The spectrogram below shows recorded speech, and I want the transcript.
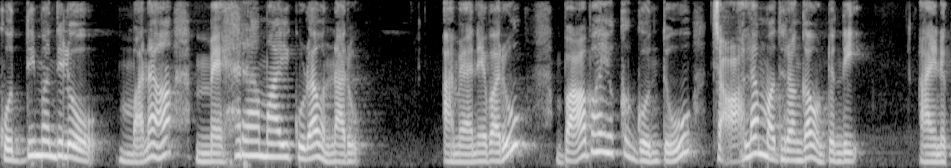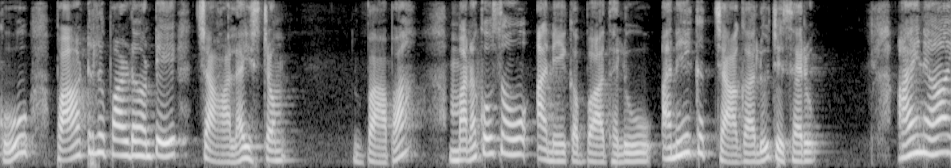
కొద్ది మందిలో మన మెహరామాయి కూడా ఉన్నారు. ఆమె అనేవారు బాబా యొక్క గొంతు చాలా మధురంగా ఉంటుంది. ఆయనకు పాటలు పాడడం అంటే చాలా ఇష్టం. బాబా మన కోసం అనేక బాధలు అనేక త్యాగాలు చేశారు. ఆయన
